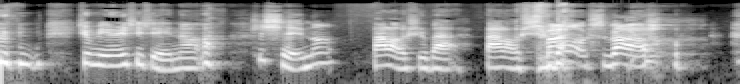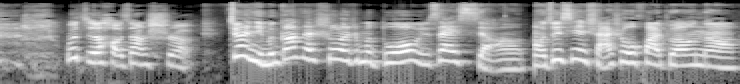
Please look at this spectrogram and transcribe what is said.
这名人是谁呢？是谁呢？巴老师吧，巴老师，巴老师吧。我觉得好像是，就是你们刚才说了这么多，我就在想，我最近啥时候化妆呢？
